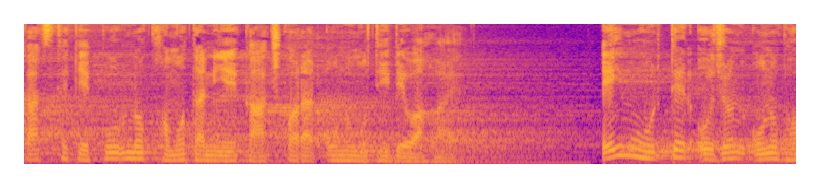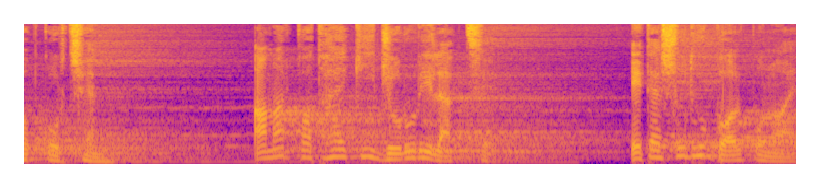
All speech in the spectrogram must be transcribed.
কাছ থেকে পূর্ণ ক্ষমতা নিয়ে কাজ করার অনুমতি দেওয়া হয়। এই মুহূর্তের ওজন অনুভব করছেন। আমার কথায় কি জরুরি লাগছে? এটা শুধু গল্প নয়।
